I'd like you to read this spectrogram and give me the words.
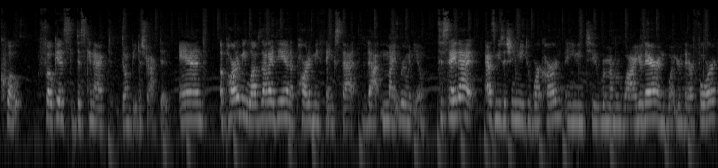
quote, focus, disconnect, don't be distracted. And a part of me loves that idea and a part of me thinks that that might ruin you. To say that as a musician you need to work hard and you need to remember why you're there and what you're there for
